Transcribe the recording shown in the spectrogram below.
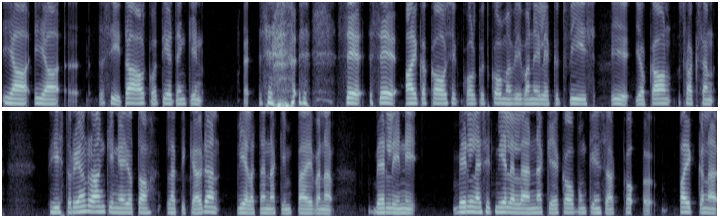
ja, ja siitä alkoi tietenkin se, se, se aikakausi 33-45, joka on Saksan historian rankin ja jota läpikäydään vielä tänäkin päivänä. Berliini, berliiniläiset mielellään näkee kaupunkinsa paikkana,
